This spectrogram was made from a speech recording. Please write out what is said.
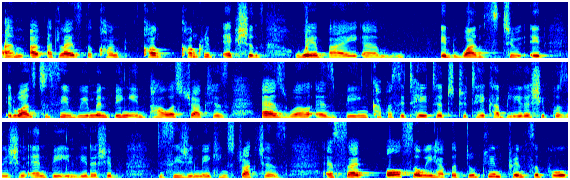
um, outlines the con con concrete actions whereby um, it wants to it, it wants to see women being in power structures as well as being capacitated to take up leadership position and be in leadership decision making structures. As such, also we have the Dublin principle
